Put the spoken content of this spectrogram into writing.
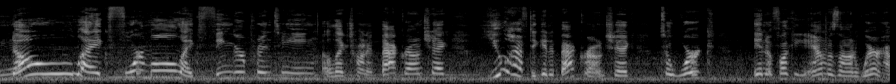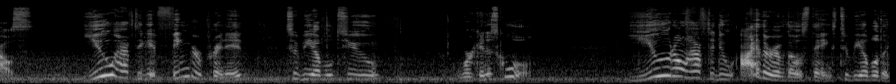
No like formal like fingerprinting, electronic background check. You have to get a background check to work in a fucking Amazon warehouse. You have to get fingerprinted to be able to work in a school. You don't have to do either of those things to be able to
